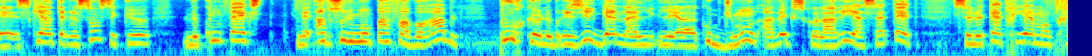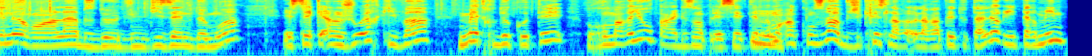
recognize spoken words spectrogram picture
Et ce qui est intéressant, c'est que le contexte n'est absolument pas favorable pour que le Brésil gagne la, la Coupe du Monde avec Scolari à sa tête. C'est le quatrième entraîneur en un laps d'une dizaine de mois, et c'est un joueur qui va mettre de côté Romario, par exemple. Et c'était vraiment inconcevable. J. Chris l'a rappelé tout à l'heure, il termine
